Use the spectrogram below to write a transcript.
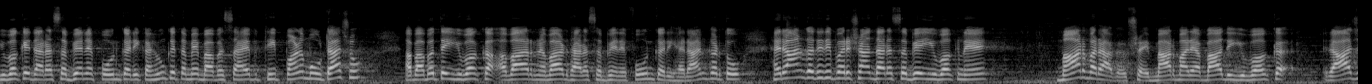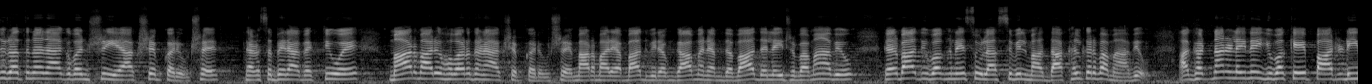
યુવકે ધારાસભ્યને ફોન કરી કહ્યું કે, તમે બાબા સાહેબથી પણ મોટા છો? આ બાબતે યુવક અવારનવાર ધારાસભ્યને ફોન કરી હેરાન કરતો. હેરાન ગતિથી પરેશાન ધારાસભ્ય યુવકને માર મરાવ્યો છે. માર માર્યા બાદ યુવક રાજરત્ન નાગવંશીએ આક્ષેપ કર્યો છે. ધારાસભ્યના વ્યક્તિઓએ માર માર્યો હોવાનો તેણે આક્ષેપ કર્યો છે. માર માર્યા બાદ વિરમગામ અને અમદાવાદ લઈ જવામાં આવ્યો. ત્યારબાદ યુવકને સોલા સિવિલમાં દાખલ કરવામાં આવ્યો. આ ઘટનાને લઈને યુવકે પાટડી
